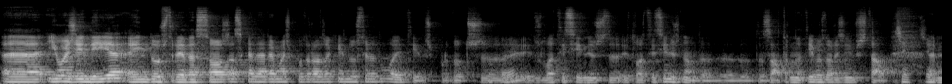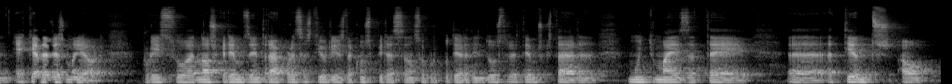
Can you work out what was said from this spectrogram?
uh, e hoje em dia a indústria da soja se calhar é mais poderosa que a indústria do leite e dos produtos okay. e dos laticínios, dos laticínios não, de, de, das alternativas de origem vegetal, sim, sim. Um, é cada vez maior. Por isso, nós queremos entrar por essas teorias da conspiração sobre o poder da indústria, temos que estar muito mais até uh, atentos ao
